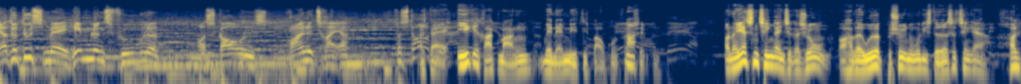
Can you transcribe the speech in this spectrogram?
Er du dus med himlens fugle og skovens grønne træer? Forstår Altså, der er at- ikke ret mange med en anden etnisk baggrund, for Nej. eksempel. Og når jeg sådan tænker integration, og har været ude og besøge nogle af de steder, så tænker jeg, hold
